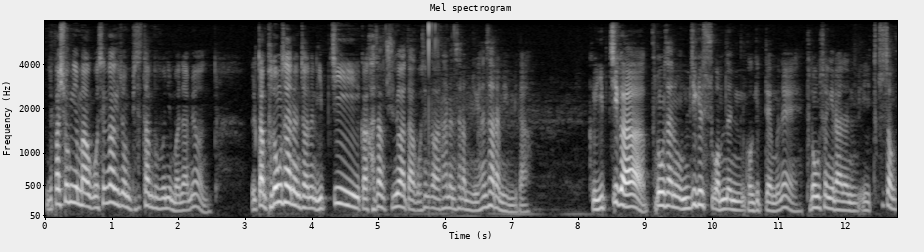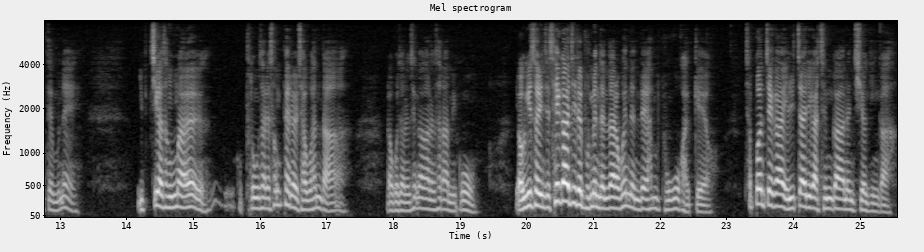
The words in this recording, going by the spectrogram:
이제 빠숑님하고 생각이 좀 비슷한 부분이 뭐냐면 일단 부동산은 저는 입지가 가장 중요하다고 생각을 하는 사람 중에 한 사람입니다. 그 입지가 부동산은 움직일 수가 없는 거기 때문에 부동성이라는 이 특수성 때문에 입지가 정말 부동산의 성패를 좌우한다. 라고 저는 생각하는 사람이고 여기서 이제 세 가지를 보면 된다라고 했는데 한번 보고 갈게요. 첫 번째가 일자리가 증가하는 지역인가?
